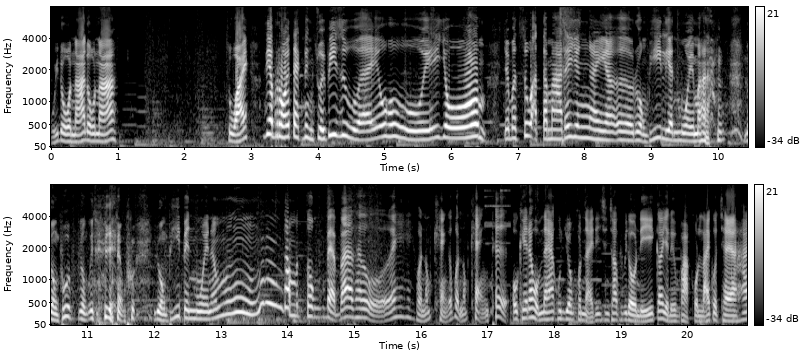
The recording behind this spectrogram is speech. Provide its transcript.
อุ้ยโดนนะโดนนะ สวยเรียบร้อยแตกหนึ่งสวยพี่สวยโอ้โหโยม จะมาสู้อัตมาได้ยังไงอะเออหลวงพี่เรียนมวยมา หลวงพูดหลวงพี่เรียนหลวงพี่เป็นมวยนะมึง ทำตรงแบบว่าเธอเอ้ยผลน้ำแข็งก็ผลน้ำแข็งเถอะโอเคนะผมนะฮะคุณโยมคนไหนที่ชื่นชอบคลิปวิดีโอนี้ก็อย่าลืมฝากกดไลค์กดแชร์ให้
